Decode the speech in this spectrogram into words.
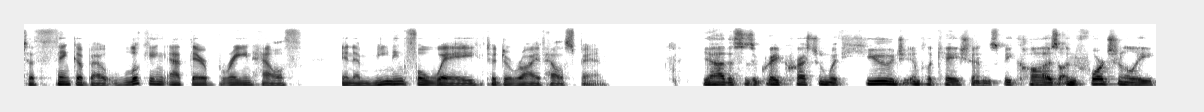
to think about looking at their brain health in a meaningful way to derive health span? Yeah, this is a great question with huge implications because unfortunately,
